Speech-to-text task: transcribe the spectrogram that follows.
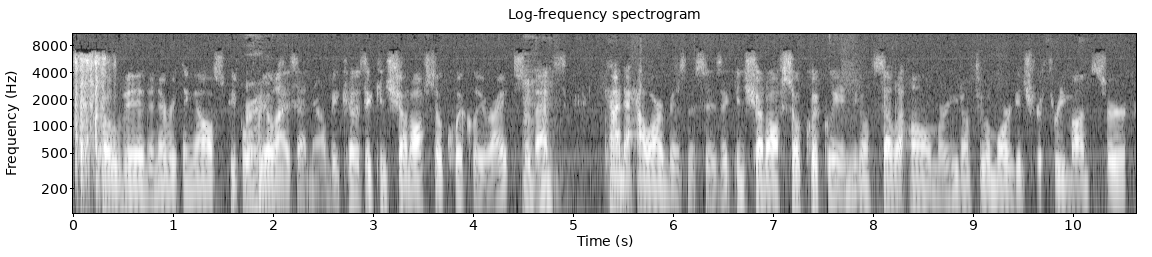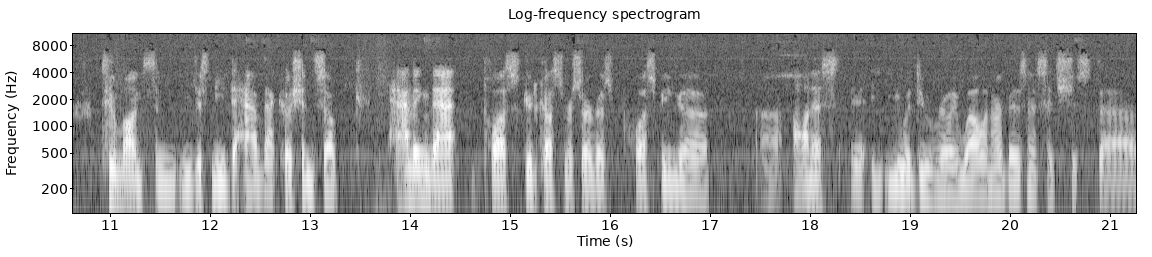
COVID and everything else, people right. realize that now because it can shut off so quickly, right? So mm-hmm. that's kind of how our business is. It can shut off so quickly, and you don't sell a home or you don't do a mortgage for three months or two months, and you just need to have that cushion. So having that plus good customer service plus being a uh, honest, it, you would do really well in our business. It's just uh,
